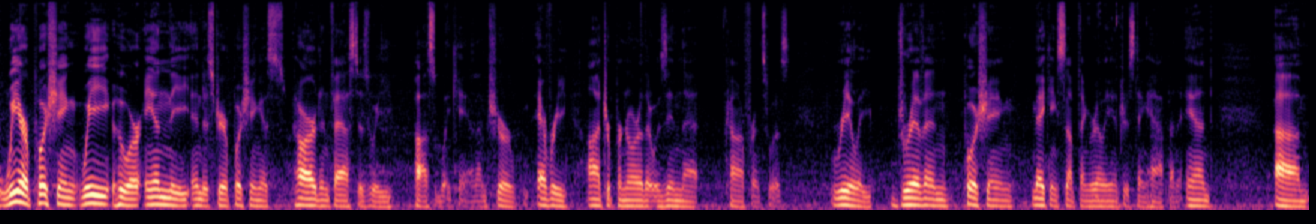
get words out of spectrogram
we are pushing, we who are in the industry are pushing as hard and fast as we possibly can. I'm sure every entrepreneur that was in that conference was really driven, pushing, making something really interesting happen. And um,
